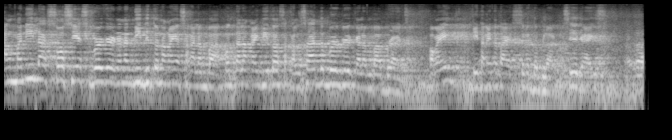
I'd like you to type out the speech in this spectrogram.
ang Manila Sauciest Burger na nandito na ngayon sa Kalamba, punta lang kayo dito sa Calzada Burger Kalamba branch. Okay? Kita-kita tayo sa sunod na vlog. See you guys.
